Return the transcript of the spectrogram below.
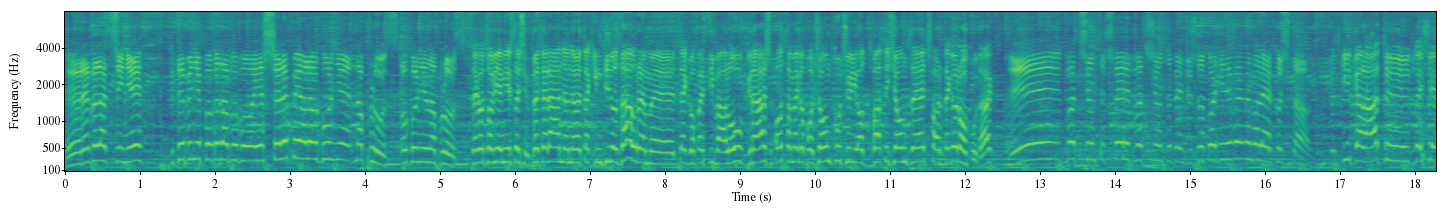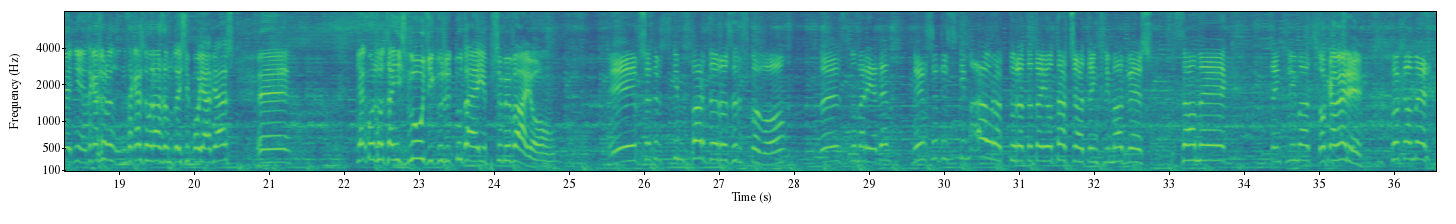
Rewelacyjnie. Gdyby nie pogoda, by było jeszcze lepiej, ale ogólnie na plus. Ogólnie na plus. Z tego co wiem, jesteś weteranem, nawet takim dinozaurem e, tego festiwalu. Grasz od samego początku, czyli od 2004 roku, tak? Yy, 2004, 2005, już dokładnie nie będę, ale jakoś tak. Przez kilka lat y, tutaj się, nie, za każdym, za każdym razem tutaj się pojawiasz. Y, Jak można ocenić ludzi, którzy tutaj przybywają? Yy, przede wszystkim bardzo rozrywkowo. To jest numer jeden. No i przede wszystkim aura, która tutaj otacza ten klimat, wiesz, zamek, ten klimat Do kamery! do kamery.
